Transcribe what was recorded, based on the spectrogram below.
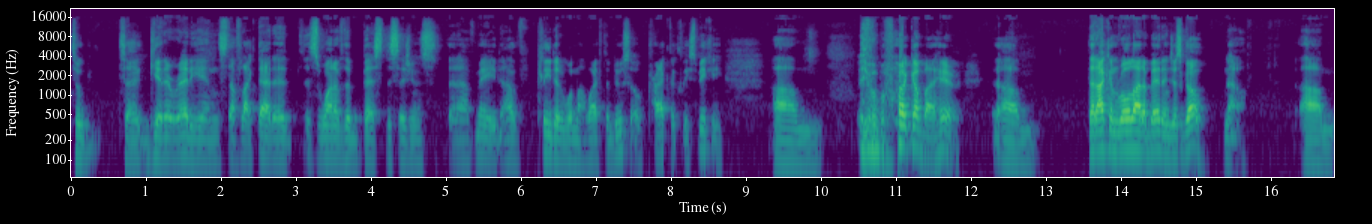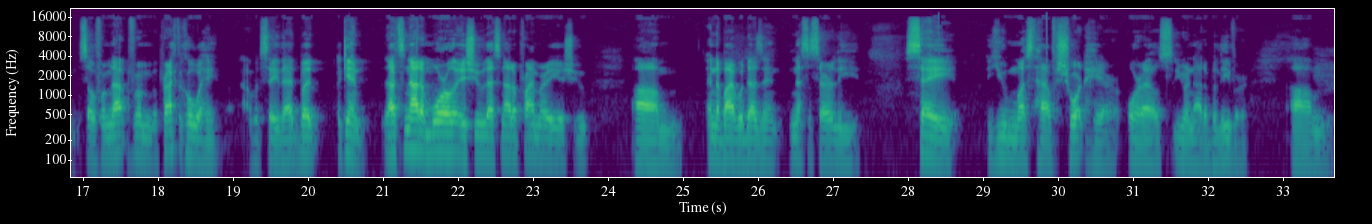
to to get it ready and stuff like that. It, it's one of the best decisions that I've made. I've pleaded with my wife to do so, practically speaking, um, even before I cut my hair, um, that I can roll out of bed and just go now. Um, so from that, from a practical way, I would say that. But again, that's not a moral issue. That's not a primary issue. Um, and the Bible doesn't necessarily say you must have short hair or else you're not a believer. Um,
